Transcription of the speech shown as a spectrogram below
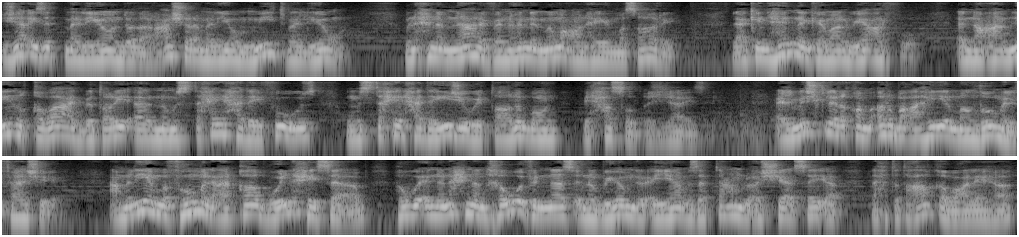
جائزة مليون دولار 10 مليون 100 مليون. ونحن بنعرف إنه هن ما معهم هي المصاري لكن هن كمان بيعرفوا أنه عاملين القواعد بطريقة أنه مستحيل حدا يفوز ومستحيل حدا يجي ويطالبهم بحصد الجائزة. المشكلة رقم أربعة هي المنظومة الفاشلة. عمليا مفهوم العقاب والحساب هو أنه نحن نخوف الناس أنه بيوم من الأيام إذا بتعملوا أشياء سيئة رح تتعاقبوا عليها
